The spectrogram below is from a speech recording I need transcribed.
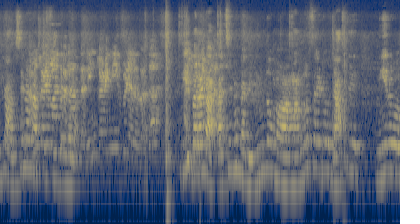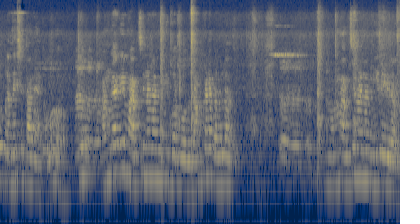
ಇಲ್ಲ ಹಲಸಿನ ನಮ್ ನಿಮ್ ನೀರ್ ಬರಲ್ಲ. ಹಲಸಿನ ಹಣ್ಣಲ್ಲಿ ನಿಮ್ದು ಮಂಗ್ಳೂರ್ ಸೈಡು ಜಾಸ್ತಿ ನೀರು ಪ್ರದೇಶ ತಾನೇ ಅದು. ಹಂಗಾಗಿ ಹಲಸಿನ ಹಣ್ಣಲ್ಲಿ ನೀರು ಬರ್ಬೋದು. ನಮ್ಮ ಕಡೆ ಬರಲ್ಲ ಅದು. ನಮ್ಮ ಹಲಸಿನ ಹಣ್ಣಲ್ಲಿ ನೀರೇ ಇರಲ್ಲ.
